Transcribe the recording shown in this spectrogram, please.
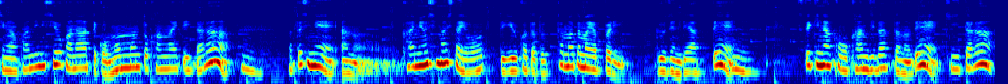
違う漢字にしようかなってこう悶々と考えていたらうん。私ねあの改名しましたよっていう方とたまたまやっぱり偶然出会って、うん。素敵なこう漢字だったので聞いたら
